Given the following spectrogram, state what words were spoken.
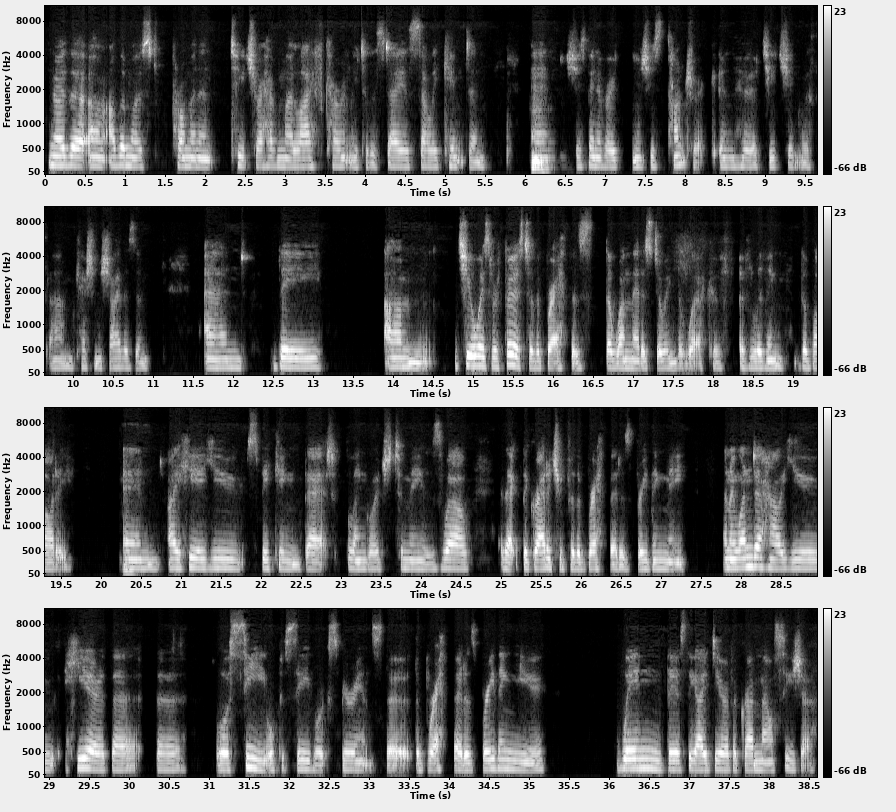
No, the um, other most prominent teacher I have in my life currently to this day is Sally Kempton. Mm. And she's been a very, you know, she's tantric in her teaching with um, Kashmir Shaivism. And the um, she always refers to the breath as the one that is doing the work of, of living the body. Mm. And I hear you speaking that language to me as well, that the gratitude for the breath that is breathing me. And I wonder how you hear the the or see or perceive or experience the, the breath that is breathing you when there's the idea of a grand mal seizure.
